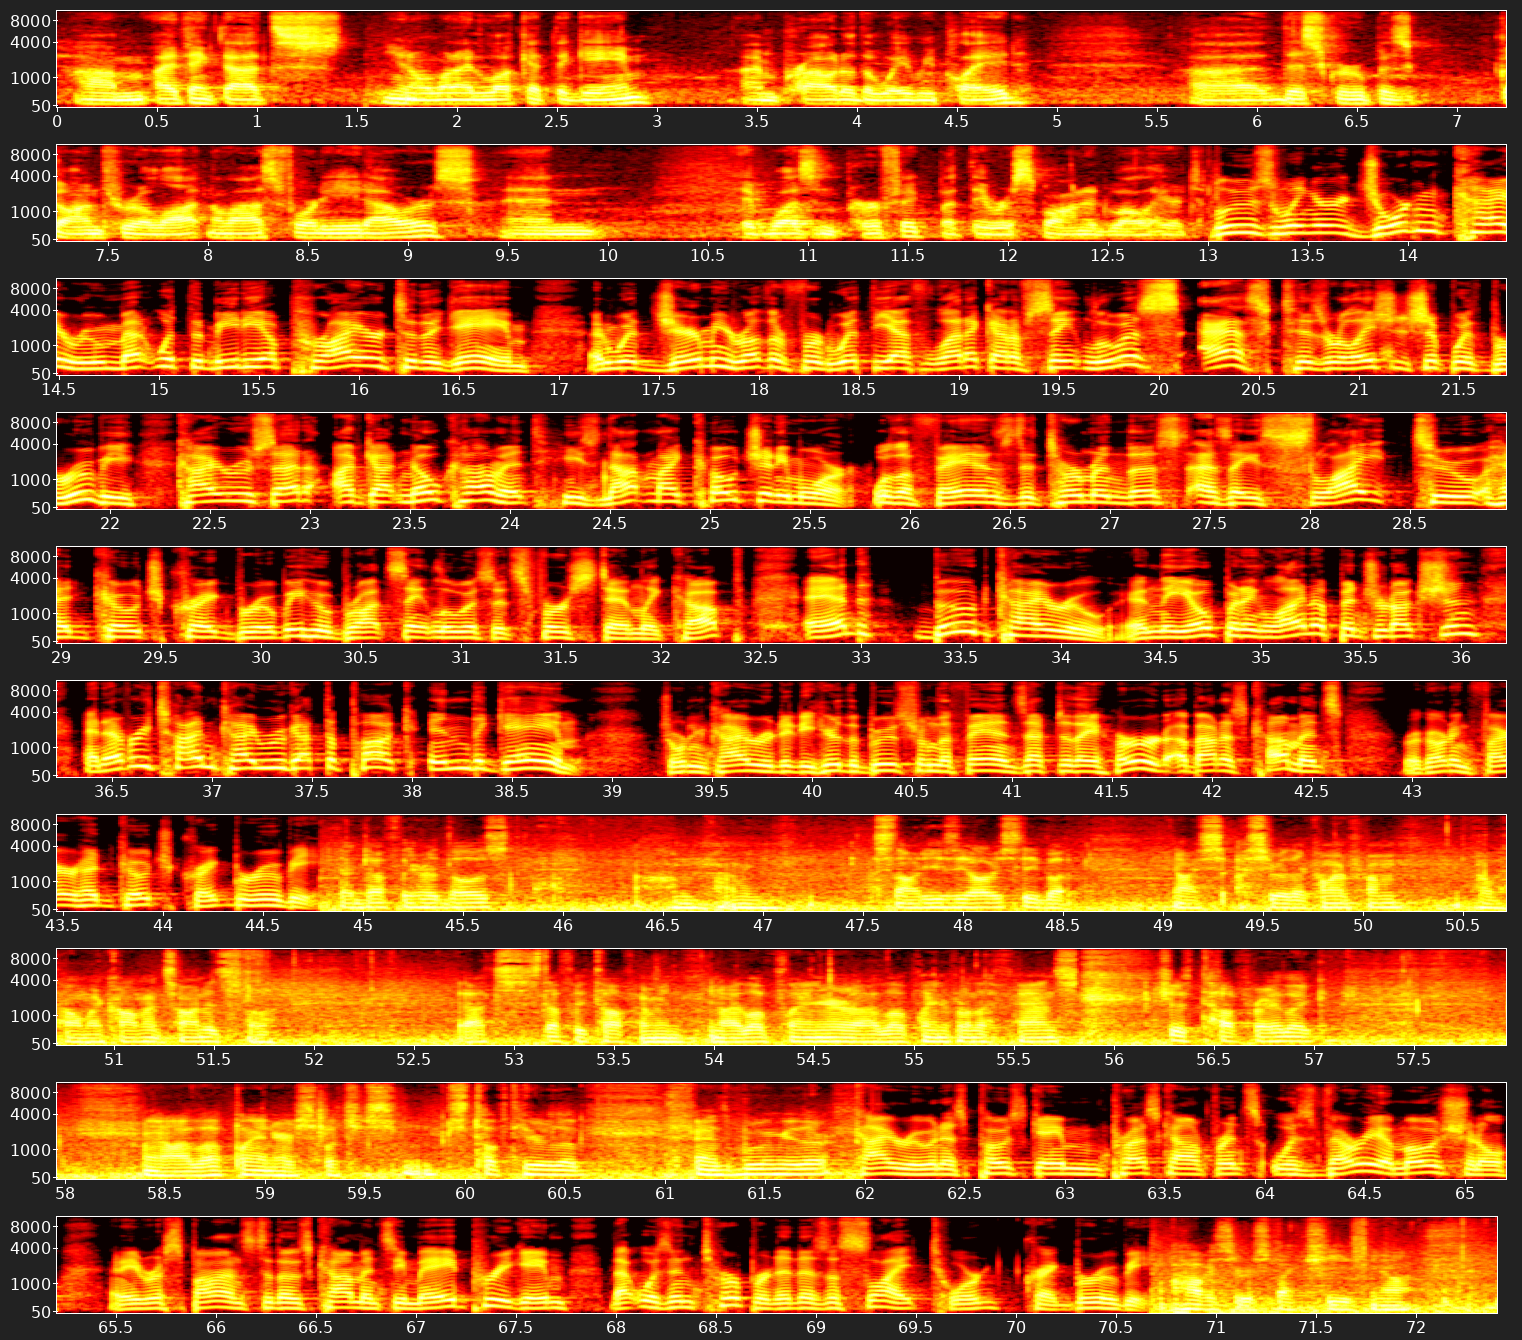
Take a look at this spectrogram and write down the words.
Um, I think that's, you know, when I look at the game, I'm proud of the way we played. Uh, this group has gone through a lot in the last 48 hours, and it wasn't perfect, but they responded well here today. Blues winger Jordan Kyrou met with the media prior to the game, and with Jeremy Rutherford with the Athletic out of St. Louis asked his relationship with Berube, Kyrou said, "I've got no comment. He's not my coach anymore." Well, the fans determined this as a slight to head coach Craig Berube, who brought St. Louis its first Stanley Cup, and booed Kyrou in the opening lineup introduction, and every time Kyrou got the puck in the game. Jordan Kyrou, did he hear the boos from the fans after they heard about his comments regarding Fire head coach Craig Berube? I definitely heard those. Um, I mean, it's not easy, obviously, but you know, I, I see where they're coming from, you know, how my comments sounded. So that's definitely tough. I mean, you know, I love playing here. I love playing in front of the fans. it's just tough, right? Like you know, I love playing here, so it's just it's tough to hear the fans booing me there. Kyrou, in his post-game press conference, was very emotional, and he responds to those comments he made pregame that was interpreted as a slight toward Craig Berube. Obviously, respect Chief. You know,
